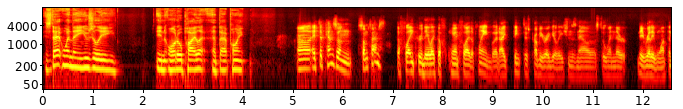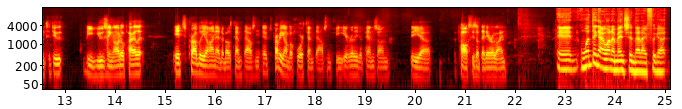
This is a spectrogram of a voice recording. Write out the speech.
Is that when they usually in autopilot at that point? Uh, it depends on. Sometimes the flight crew they like to hand fly the plane, but I think there's probably regulations now as to when they're they really want them to do be using autopilot. It's probably on at about ten thousand. It's probably on before ten thousand feet. It really depends on the, uh, policies of that airline. And one thing I want to mention that I forgot:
